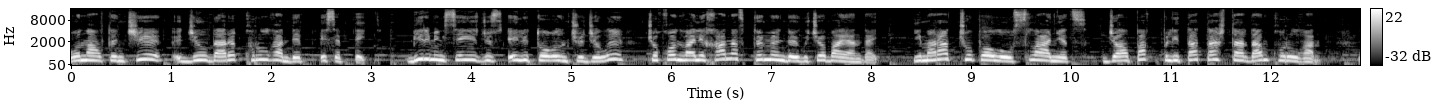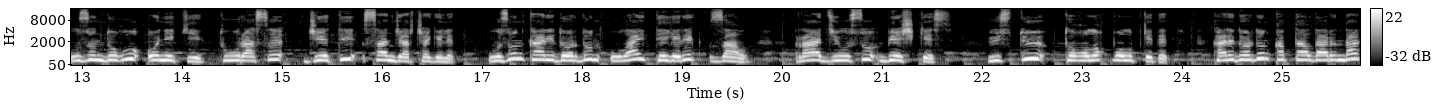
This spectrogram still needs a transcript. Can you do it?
он алтынчы жылдары курулган деп эсептейт. бир миң сегиз жүз элүү тогузунчу жылы чокон валиханов төмөндөгүчө баяндайт. Имарат чополу сланец жалпак плита таштардан курулган. Узундугу он эки туурасы жети санжарча келет. Узун коридордун улай тегерек зал радиусу беш кес. Үстү тоголок болуп кетет. Коридордун капталдарында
